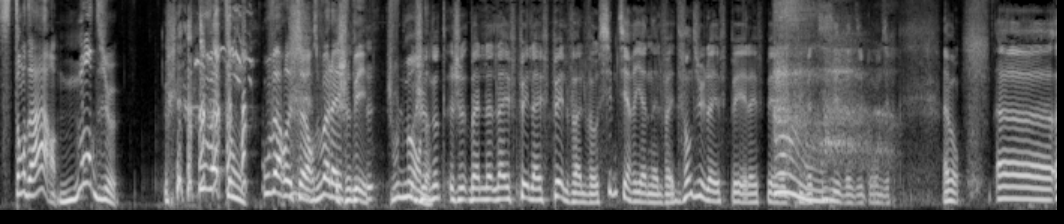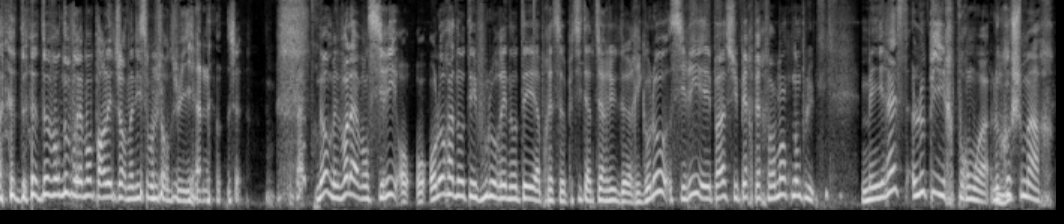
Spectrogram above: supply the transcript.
standard, mon dieu. Où va-t-on? Où va Reuters? Où va l'AFP Je je, vous le demande. Je note, je, bah, la- l'AFP, l'AFP, elle va, elle va au cimetière, Yann. Elle va être vendue, l'AFP. L'AFP, elle va être privatisée, va- comment dire. Ah bon. Euh, de- devons-nous vraiment parler de journalisme aujourd'hui, Yann? Je- Peut-être. Non, mais voilà, bon, Siri, on, on- on l'aura noté, vous l'aurez noté après ce petit interlude rigolo. Siri est pas super performante non plus. Mais il reste le pire pour moi, le Mhm. cauchemar.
